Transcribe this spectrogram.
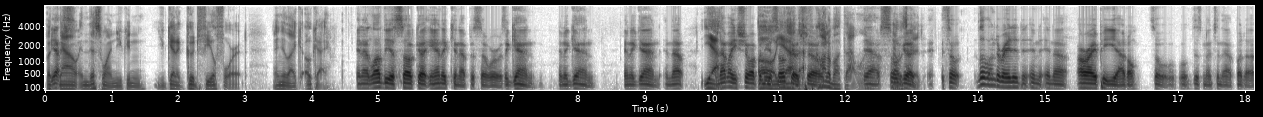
but Yes. now in this one, you can you get a good feel for it, and you're like, okay, And I love the Ahsoka Anakin episode where it was again and again and again, and that yeah. that might show up in oh the yeah, Ahsoka I show. forgot about that one. Yeah, so was good. So a little underrated in in a R.I.P. Yaddle. So we'll just mention that, but uh,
